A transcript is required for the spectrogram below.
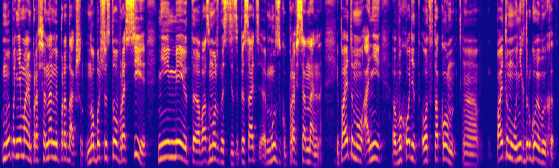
Мы понимаем профессиональный продакшн, но большинство в России не имеют э, возможности записать э, музыку профессионально. И поэтому они выходят вот в таком... э, Поэтому у них другой выход.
